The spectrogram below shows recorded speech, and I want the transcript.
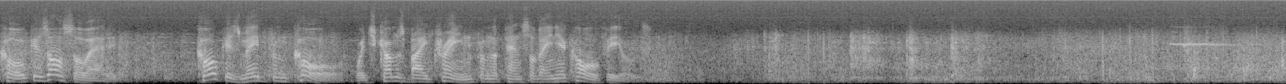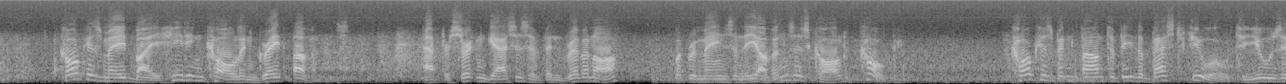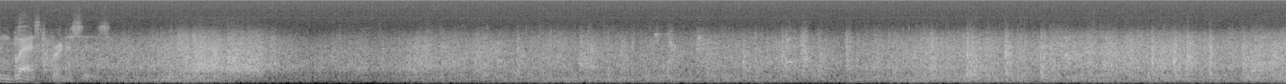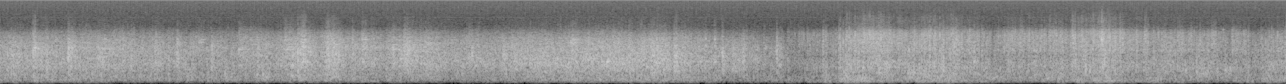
Coke is also added. Coke is made from coal, which comes by train from the Pennsylvania coal fields. Coke is made by heating coal in great ovens. After certain gases have been driven off, what remains in the ovens is called coke. Coke has been found to be the best fuel to use in blast furnaces.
